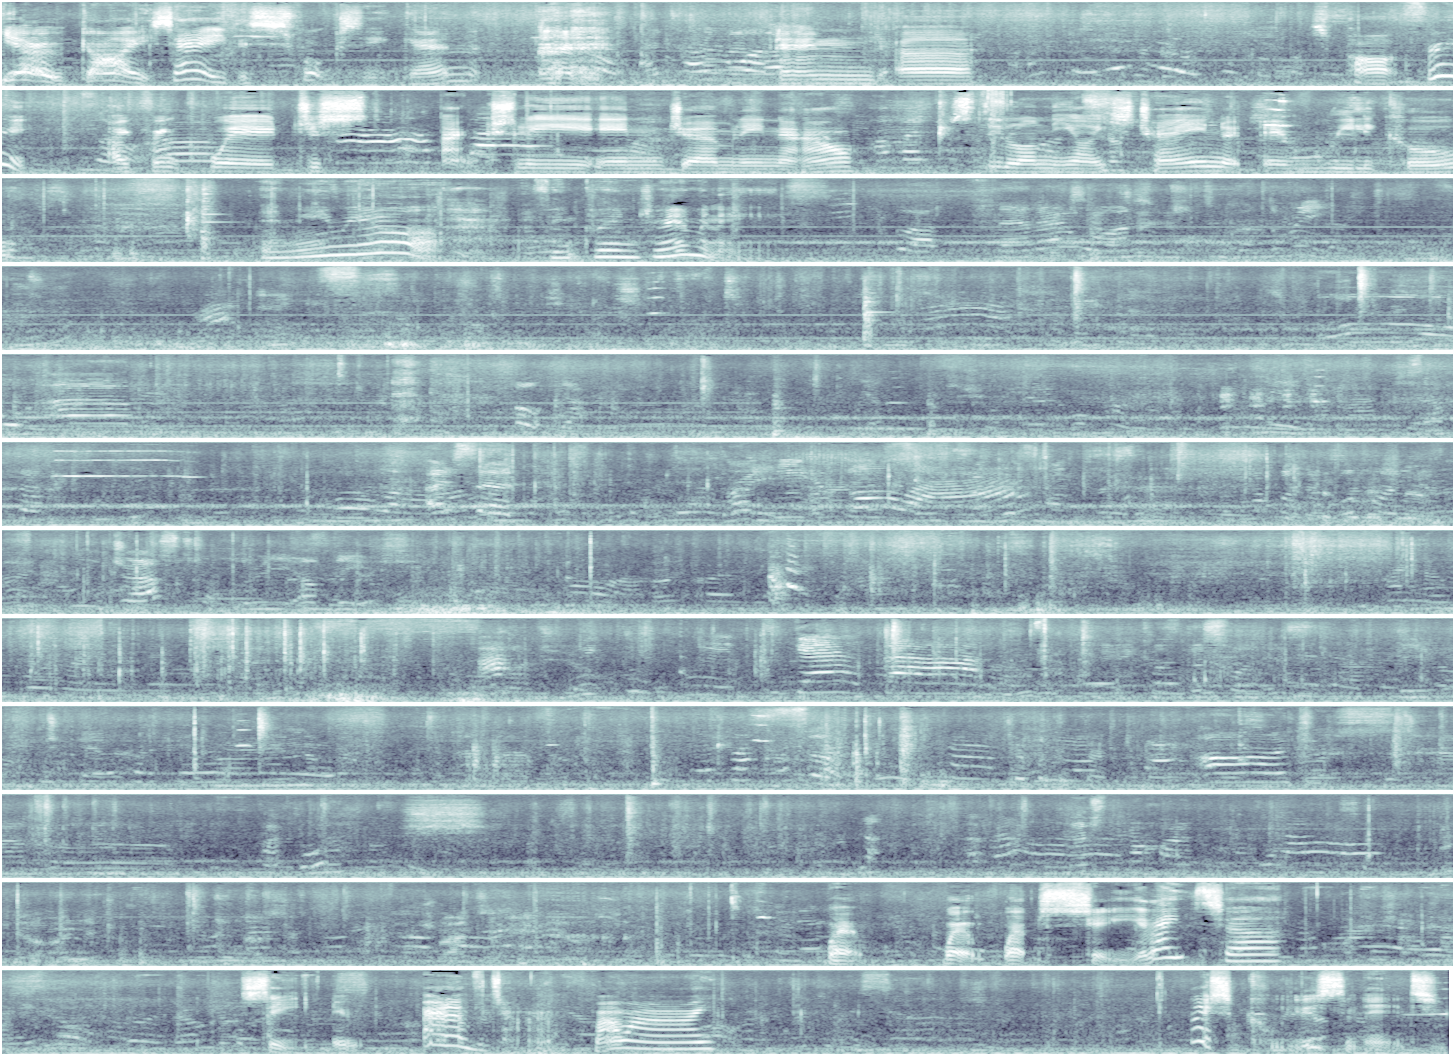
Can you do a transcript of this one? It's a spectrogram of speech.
Yo, guys, hey, this is Foxy again. and, uh, it's part three. I think we're just actually in Germany now. Still on the ice train. They're really cool. And here we are. I think we're in Germany. Just three of these. Well, well, well, see you later. See you another time. Bye bye. That's cool, isn't it?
